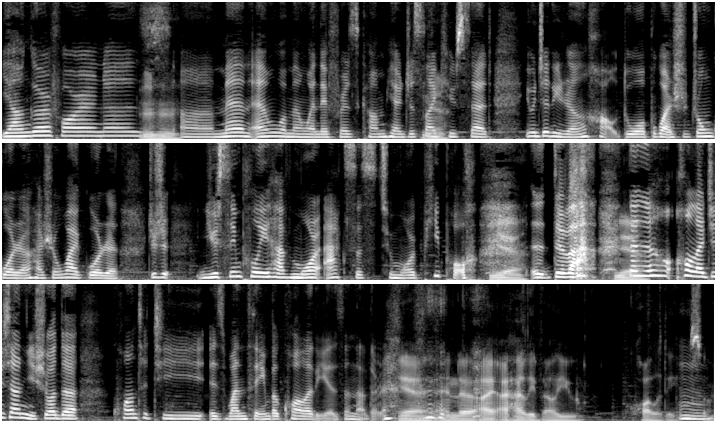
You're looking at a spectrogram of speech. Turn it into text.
younger foreigners, Mm-hmm. uh, men and women when they first come here. Just like Yeah. you said，因为这里人好多，不管是中国人还是外国人，就是 you simply have more access to more people， Yeah, 呃，对吧 Yeah. 但是后后来就像你说的，quantity is one thing, but quality is another. yeah, and uh, I, I highly value quality. So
